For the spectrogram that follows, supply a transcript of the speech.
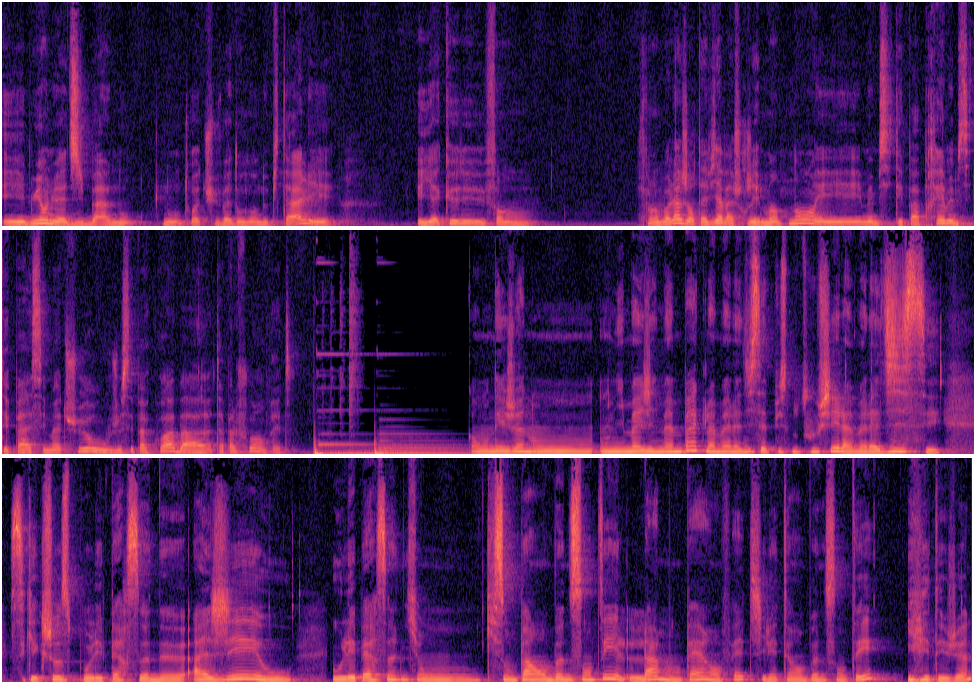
et lui on lui a dit bah non non toi tu vas dans un hôpital et il y a que enfin Enfin voilà, genre ta vie va changer maintenant et même si t'es pas prêt, même si t'es pas assez mature ou je sais pas quoi, bah t'as pas le choix en fait. Quand on est jeune, on n'imagine même pas que la maladie ça puisse nous toucher. La maladie c'est quelque chose pour les personnes euh, âgées ou, ou les personnes qui, ont, qui sont pas en bonne santé. Là, mon père en fait, il était en bonne santé, il était jeune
